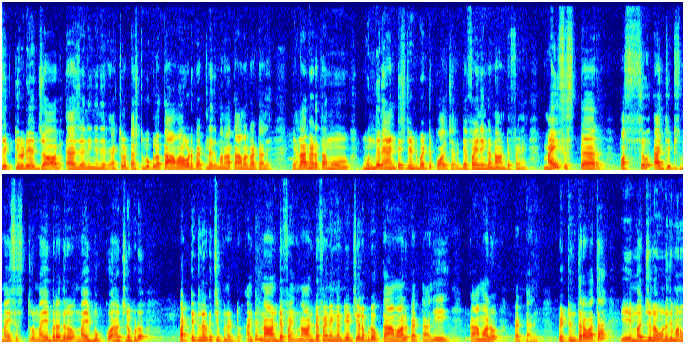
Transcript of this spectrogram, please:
secured a job as an engineer actual text బుక్లో కామాలు కూడా పెట్టలేదు. మనం కామాలు పెట్టాలి. ఎలా పెడతాము? ముందు యాంటిసిడెంట్ బట్టి పోల్చాలి. Defining non defining my sister పస్సు adjectives my sister my brother my book అని వచ్చినప్పుడు పర్టికులర్గా చెప్పినట్టు. అంటే నాన్ డిఫైనింగ్ నాన్ డిఫైనింగ్ అంటే ఏంటి చేయాలప్పుడు? కామాలు పెట్టాలి. కామాలు పెట్టాలి. పెట్టిన తర్వాత ఈ మధ్యలో ఉన్నది మనం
